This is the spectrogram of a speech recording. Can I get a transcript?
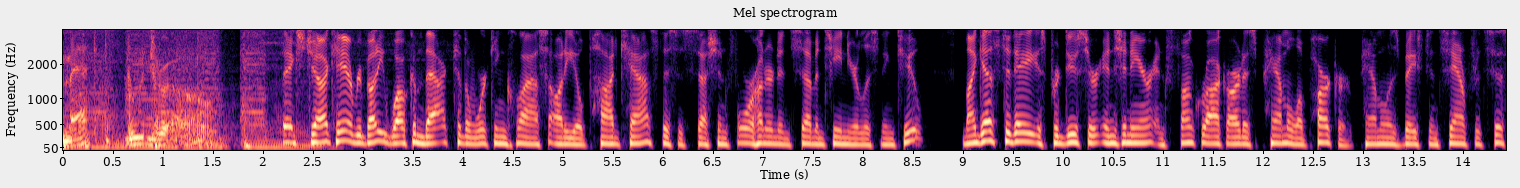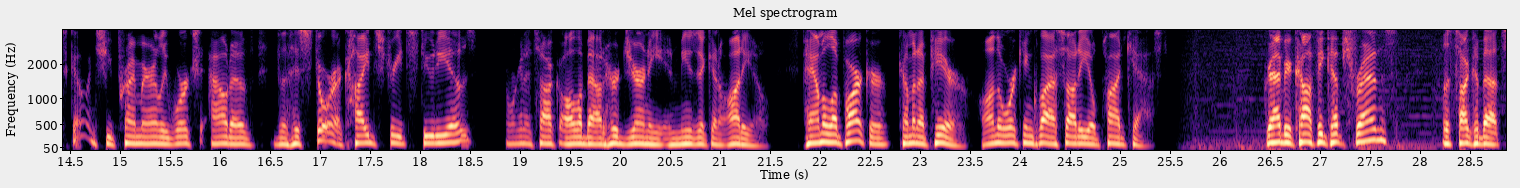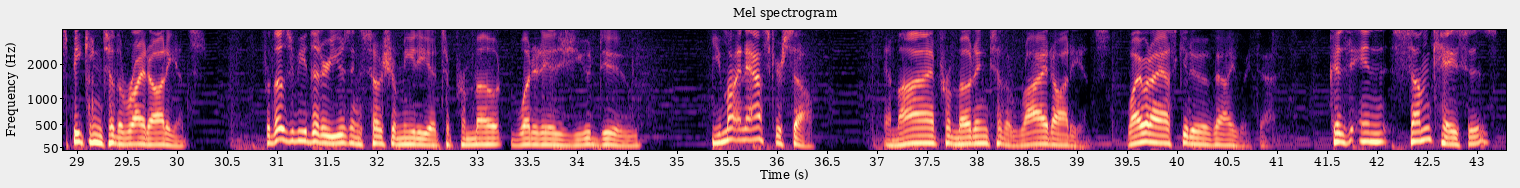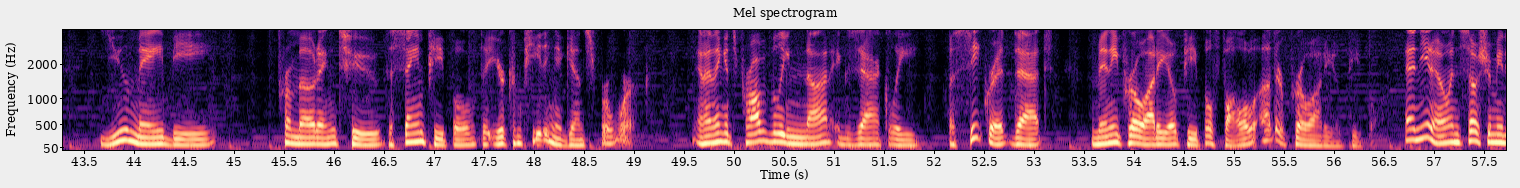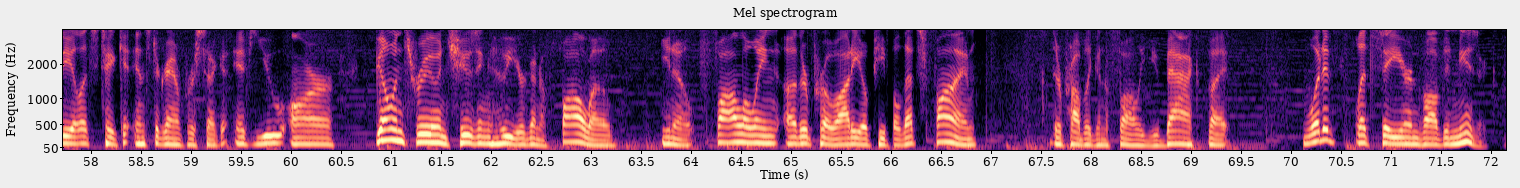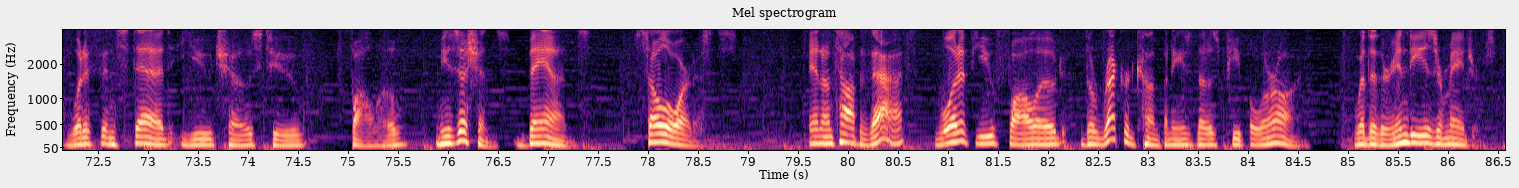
Matt Boudreau. Thanks, Chuck. Hey, everybody. Welcome back to the Working Class Audio Podcast. This is session 417 you're listening to. My guest today is producer, engineer, and funk rock artist Pamela Parker. Pamela is based in San Francisco and she primarily works out of the historic Hyde Street studios. And we're going to talk all about her journey in music and audio. Pamela Parker coming up here on the Working Class Audio Podcast. Grab your coffee cups, friends. Let's talk about speaking to the right audience. For those of you that are using social media to promote what it is you do, you might ask yourself, Am I promoting to the right audience? Why would I ask you to evaluate that? Because in some cases, you may be promoting to the same people that you're competing against for work. And I think it's probably not exactly a secret that many pro audio people follow other pro audio people. And, you know, in social media, let's take Instagram for a second. If you are going through and choosing who you're going to follow, you know, following other pro audio people, that's fine. They're probably going to follow you back. But what if, let's say, you're involved in music? What if instead you chose to follow musicians, bands, solo artists? And on top of that, what if you followed the record companies those people are on, whether they're indies or majors?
